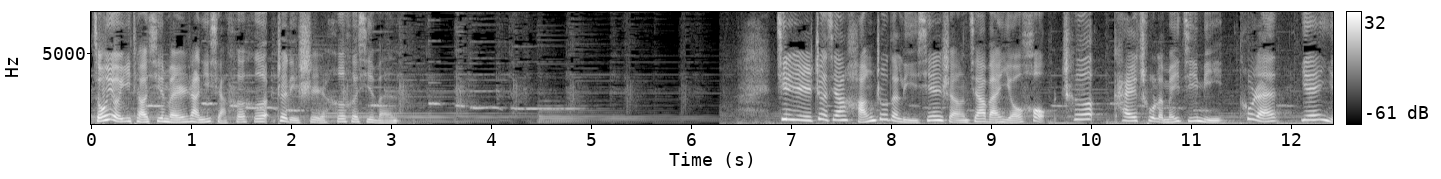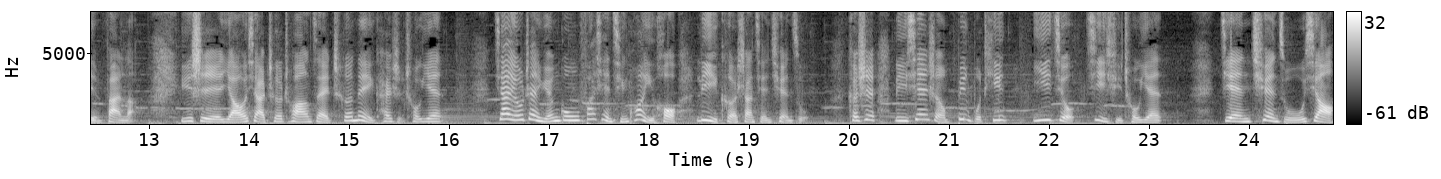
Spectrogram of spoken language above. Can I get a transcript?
总有一条新闻让你想呵呵，这里是呵呵新闻。近日，浙江杭州的李先生加完油后，车开出了没几米，突然烟瘾犯了，于是摇下车窗，在车内开始抽烟。加油站员工发现情况以后，立刻上前劝阻，可是李先生并不听，依旧继续抽烟。见劝阻无效，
